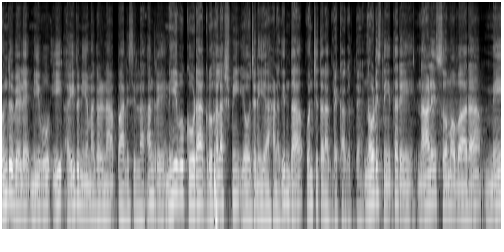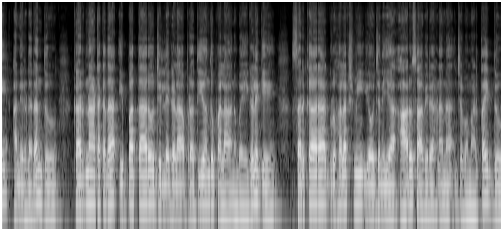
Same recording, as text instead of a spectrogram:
ಒಂದು ವೇಳೆ ನೀವು ಈ ಐದು ನಿಯಮಗಳನ್ನ ಪಾಲಿಸಿಲ್ಲ ಅಂದ್ರೆ ನೀವು ಕೂಡ ಗೃಹಲಕ್ಷ್ಮಿ ಯೋಜನೆಯ ಹಣದಿಂದ ವಂಚಿತರಾಗಬೇಕಾಗುತ್ತೆ. ನೋಡಿ ಸ್ನೇಹಿತರೆ, ನಾಳೆ ಸೋಮವಾರ ಮೇ ಹನ್ನೆರಡರಂದು ಕರ್ನಾಟಕದ ಇಪ್ಪತ್ತಾರು ಜಿಲ್ಲೆಗಳ ಪ್ರತಿಯೊಂದು ಫಲಾನುಭವಿಗಳಿಗೆ ಸರ್ಕಾರ ಗೃಹಲಕ್ಷ್ಮಿ ಯೋಜನೆಯ ಆರು ಸಾವಿರ ಹಣನ ಜಮಾ ಮಾಡ್ತಾ ಇದ್ದು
